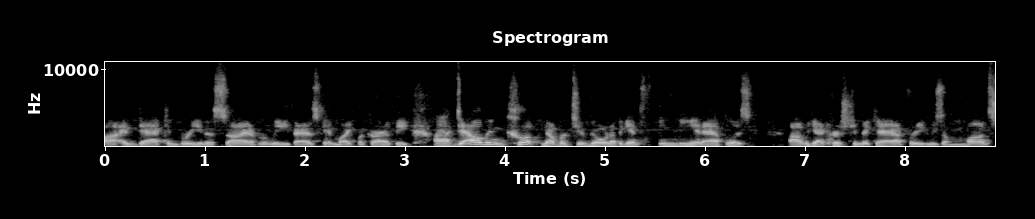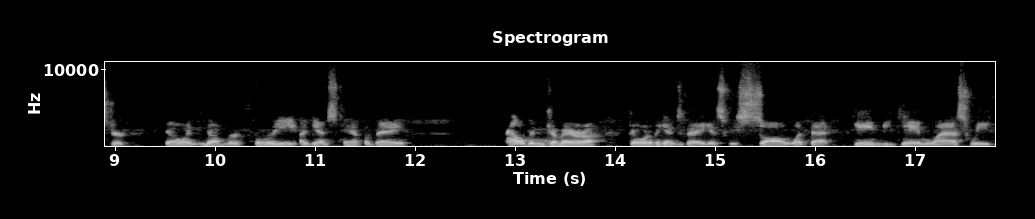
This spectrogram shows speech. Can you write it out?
uh, and Dak can breathe a sigh of relief, as can Mike McCarthy. Uh, Dalvin Cook, number two, going up against Indianapolis. Uh, we got Christian McCaffrey, who's a monster going number three against Tampa Bay. Alvin Kamara going up against Vegas. We saw what that game became last week,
